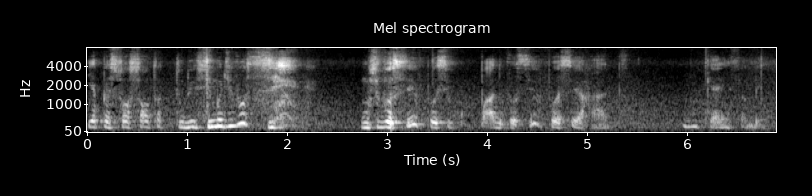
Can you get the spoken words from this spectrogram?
e a pessoa solta tudo em cima de você. Como se você fosse o culpado, você fosse errado. Não querem saber.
